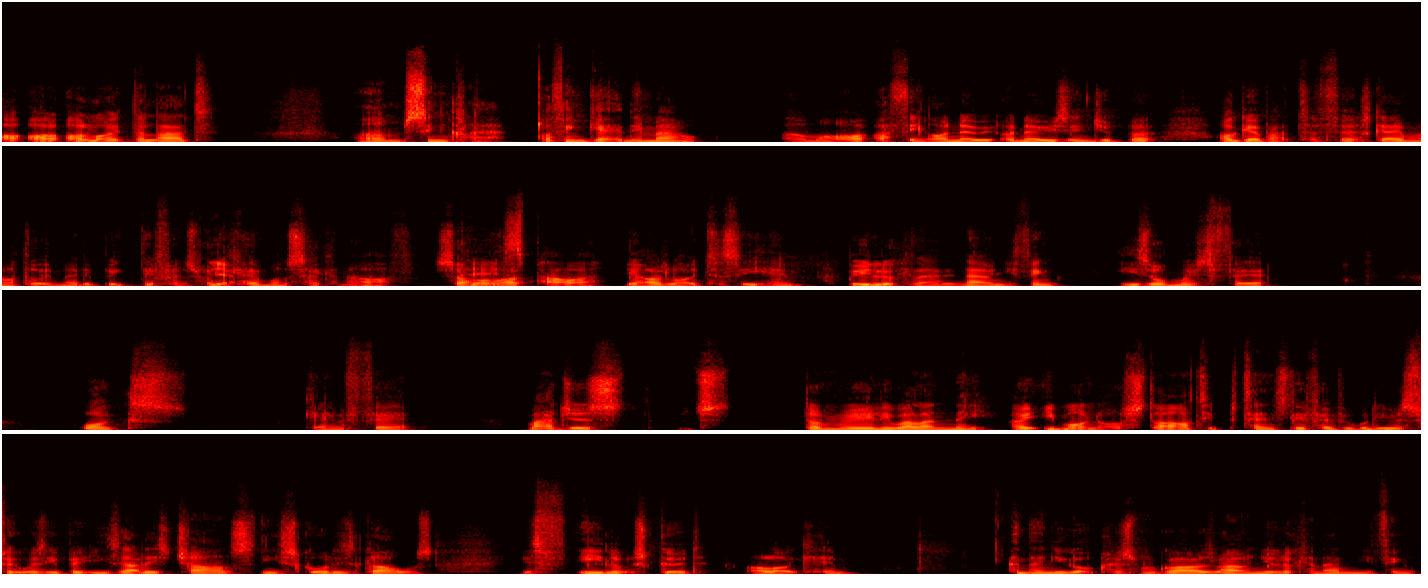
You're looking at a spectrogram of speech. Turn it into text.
I, I, I like the lad, um, Sinclair. I think getting him out. Um, I, I think I know I know he's injured, but I'll go back to the first game and I thought he made a big difference when Yeah. he came on second half. So I, Pace, power. yeah, I'd like to see him. But you're looking at it now and you think he's almost fit. Wykes getting fit. Maja's done really well, hasn't he? Uh, He might not have started potentially if everybody was fit, was he? But he's had his chance and he scored his goals. He's, he looks good. I like him. And then you got Chris Maguire as well, and you're looking at it and you think,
